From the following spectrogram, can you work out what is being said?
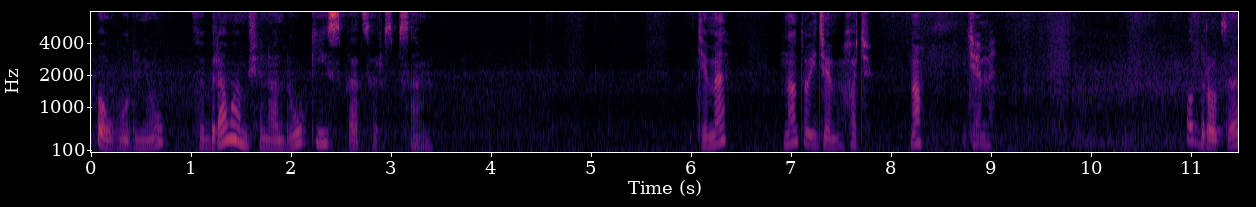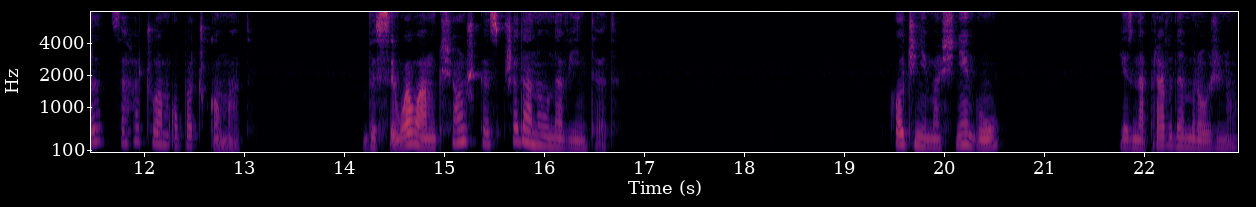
Południu wybrałam się na długi spacer z psem. Idziemy? No to idziemy, chodź. No, idziemy. Po drodze zahaczyłam o paczkomat. Wysyłałam książkę sprzedaną na Vinted. Choć nie ma śniegu, jest naprawdę mroźno.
